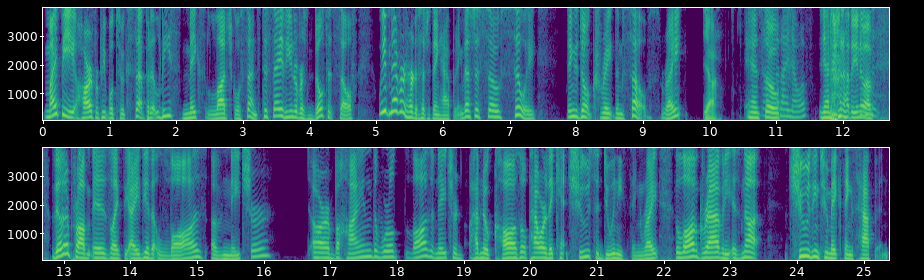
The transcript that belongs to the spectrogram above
might be hard for people to accept, but at least makes logical sense. To say the universe built itself, we've never heard of such a thing happening. That's just so silly. Things don't create themselves, right? Yeah. And Not so that I know of. yeah, no, not that you know of. The other problem is like the idea that laws of nature are behind the world. Laws of nature have no causal power. They can't choose to do anything, right? The law of gravity is not choosing to make things happen.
